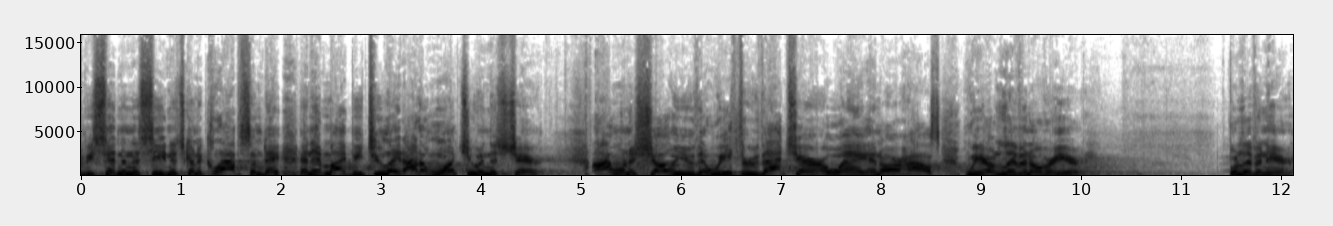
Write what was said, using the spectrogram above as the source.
to be sitting in the seat and it's to collapse someday, and it might be too late. I don't want you in this chair. I want to show you that we threw that chair away in our house. We are living over here. We're living here.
